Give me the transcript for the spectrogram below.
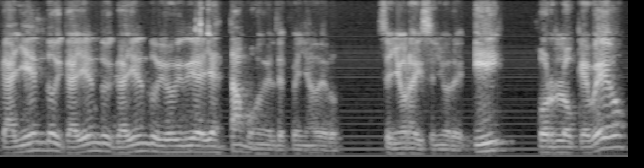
cayendo y cayendo y cayendo y hoy día ya estamos en el despeñadero, señoras y señores. Y por lo que veo,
